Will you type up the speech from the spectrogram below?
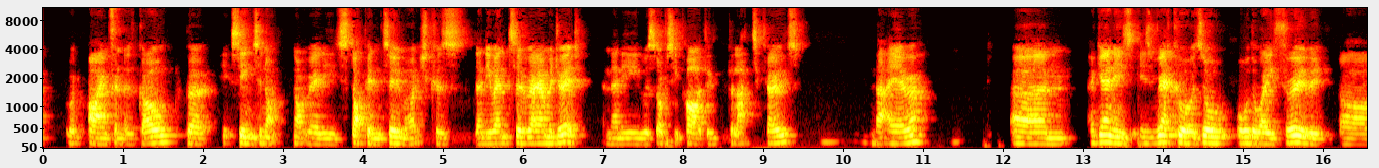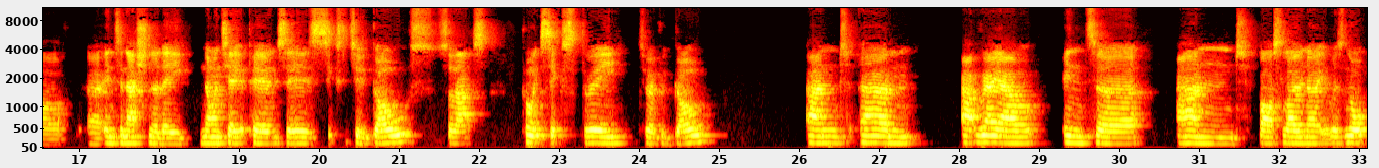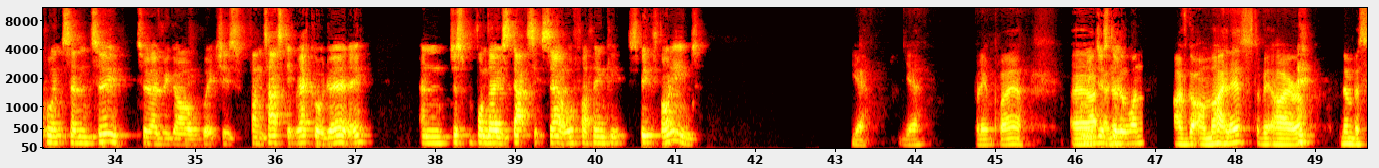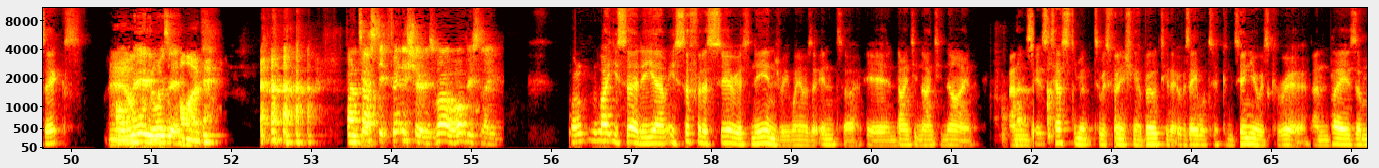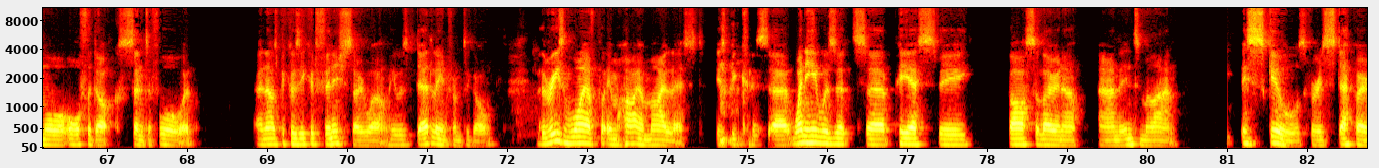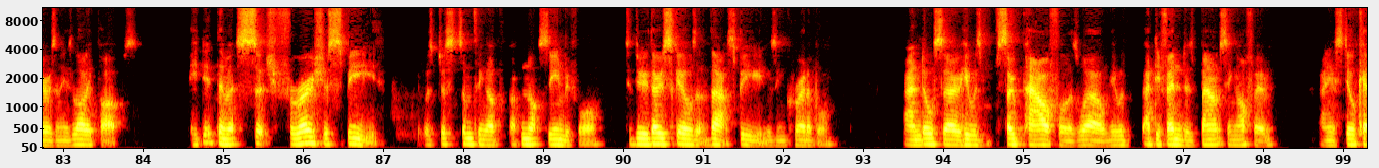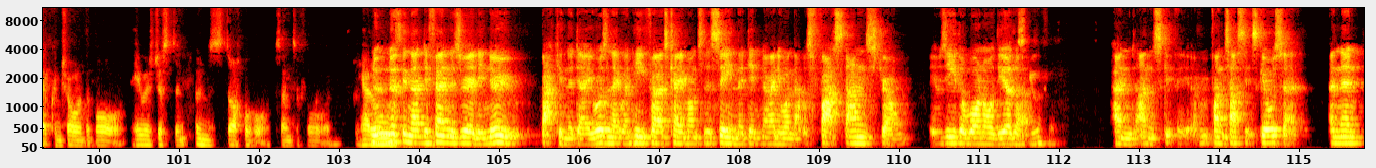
eye in front of the goal. But it seemed to not not really stop him too much because then he went to Real Madrid and then he was obviously part of the Galacticos that era. Um, again, his, his records all, all the way through are uh, internationally 98 appearances, 62 goals, so that's 0.63 to every goal. And um, at Real, Inter, and Barcelona, it was 0.72 to every goal, which is fantastic record, really. And just from those stats itself, I think it speaks volumes. Yeah, yeah, brilliant player. I mean, Uh, just another a- one I've got on my list, a bit higher up, number six. Yeah, oh, really? Was it? Five. Fantastic finisher as well, obviously. Well, like you said, he um, he suffered a serious knee injury when he was at Inter in 1999, and it's testament to his finishing ability that he was able to continue his career and play as a more orthodox centre forward. And that was because he could finish so well. He was deadly in front of goal. The reason why I've put him high on my list is because uh, when he was at uh, PSV, Barcelona, and Inter Milan, his skills for his step overs and his lollipops he did them at such ferocious speed. It was just something I've, I've not seen before. To do those skills at that speed was incredible. And also, he was so powerful as well. He would, had defenders bouncing off him, and he still kept control of the ball. He was just an unstoppable centre forward. He had No, nothing that defenders really knew back in the day, wasn't it? When he first came onto the scene, they didn't know anyone that was fast and strong. It was either one or the other. skillful. and and fantastic skill set. And then,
